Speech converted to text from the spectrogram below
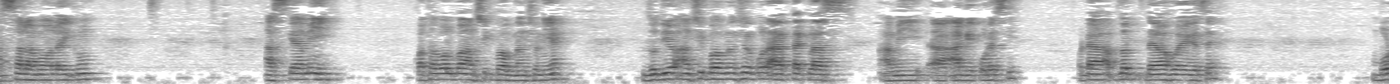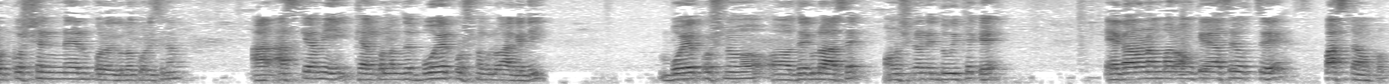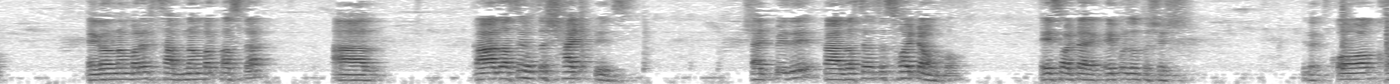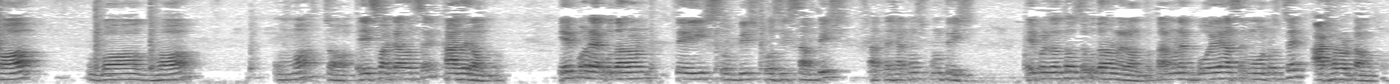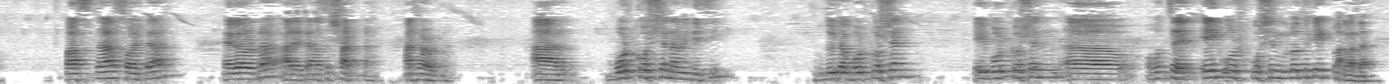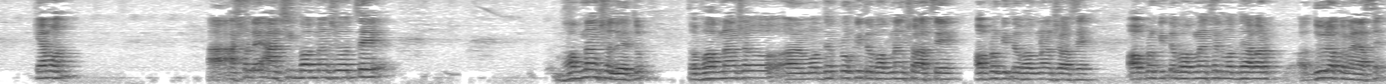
আসসালামু আলাইকুম। আজকে আমি কথা বলব আংশিক ভগ্নাংশ নিয়ে। যদিও আংশিক ভগ্নাংশের উপর আরেকটা ক্লাস আমি আগে করেছি। ওটা আপলোড দেওয়া হয়ে গেছে। বোর্ড কোশ্চেনের উপর ওইগুলো করেছিলাম। আর আজকে আমি খেয়াল করলাম যে বইয়ের প্রশ্নগুলো আগে দিই। বইয়ের প্রশ্ন যেগুলো আছে, অনুশীলনী দুই থেকে এগারো নম্বর অঙ্কে আছে হচ্ছে পাঁচটা অঙ্ক। এগারো নম্বরের সাব নাম্বার পাঁচটা। আর কাজ আছে হচ্ছে ষাট পেজ। ষাট পেজে কাজ আছে হচ্ছে ছয়টা অঙ্ক। এই ছয়টা এই পর্যন্ত শেষ। ক, খ, গ, ঘ, উম চ, এই ছয়টা হচ্ছে কাজের অঙ্ক। এরপরে উদাহরণ তেইশ, চব্বিশ, পঁচিশ, ছাব্বিশ, সাতাশ, আঠাশ, উনত্রিশ। এই পর্যন্ত হচ্ছে উদাহরণের অঙ্ক। তার মানে বইয়ে আছে মোট হচ্ছে আঠারোটা অঙ্ক। পাঁচটা, ছয়টা এগারোটা আর এটা আছে সাতটা, আঠারোটা। আর বোর্ড কোশ্চেন আমি দিছি। দুইটা বোর্ড কোশ্চেন এই বোর্ড কোশ্চেন হচ্ছে এই কোশ্চেনগুলো থেকে একটু আলাদা। কেমন? আসলে আংশিক ভগ্নাংশ হচ্ছে ভগ্নাংশ যেহেতু, তো ভগ্নাংশ মধ্যে প্রকৃত ভগ্নাংশ আছে, অপ্রকৃত ভগ্নাংশ আছে। অপ্রকৃত ভগ্নাংশের মধ্যে আবার দুই রকমের আছে।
